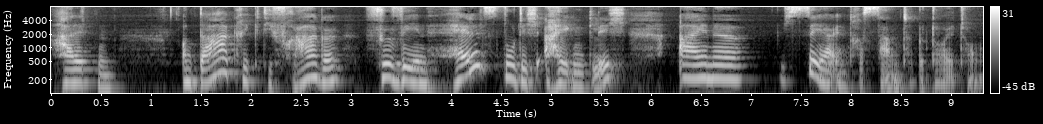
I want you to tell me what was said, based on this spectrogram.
halten. Und da kriegt die Frage, für wen hältst du dich eigentlich, eine sehr interessante Bedeutung.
